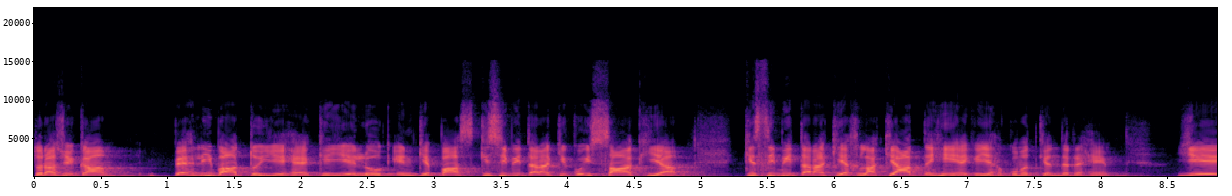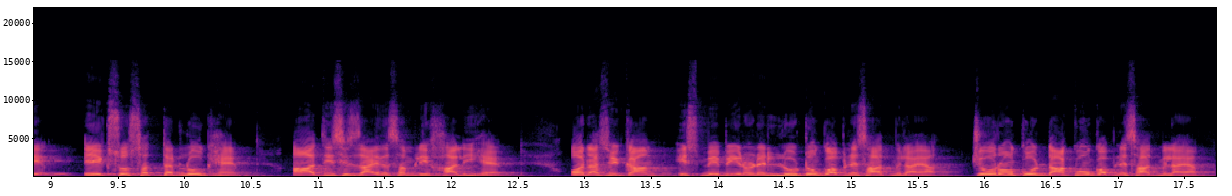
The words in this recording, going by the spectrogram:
तो राज़ी काम, पहली बात तो ये है कि ये लोग इनके पास किसी भी तरह की कोई साख या किसी भी तरह की अखलाकियात नहीं है कि यह हुकूमत के अंदर रहें। ये 170 लोग हैं। आधी से जायद असम्बली खाली है। और नासी काम, इसमें भी इन्होंने लोटों को अपने साथ मिलाया, चोरों को, डाकुओं को अपने साथ मिलाया।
